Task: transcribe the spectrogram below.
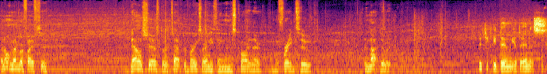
I don't remember if I have to downshift or tap the brakes or anything in this car there. I'm afraid to, to not do it. If you keep doing what you're doing, it's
